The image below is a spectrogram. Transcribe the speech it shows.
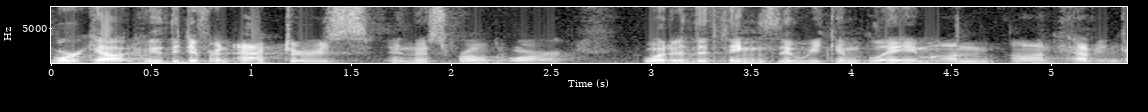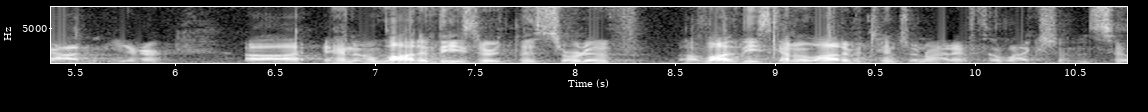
work out who the different actors in this world were. What are the things that we can blame on, on having gotten here? Uh, and a lot of these are the sort of, a lot of these got a lot of attention right after the election. So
